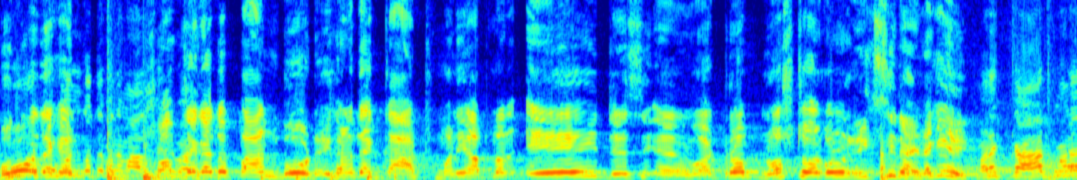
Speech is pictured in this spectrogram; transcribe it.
বন্ধুরা দেখেন সব জায়গায় তো পান বোর্ড এখানে দেখ কাঠ মানে আপনার এই ড্রেসিং ওয়ার্ড্রপ নষ্ট হওয়ার কোনো রিস্কই নাই নাকি? মানে কাঠ মানে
